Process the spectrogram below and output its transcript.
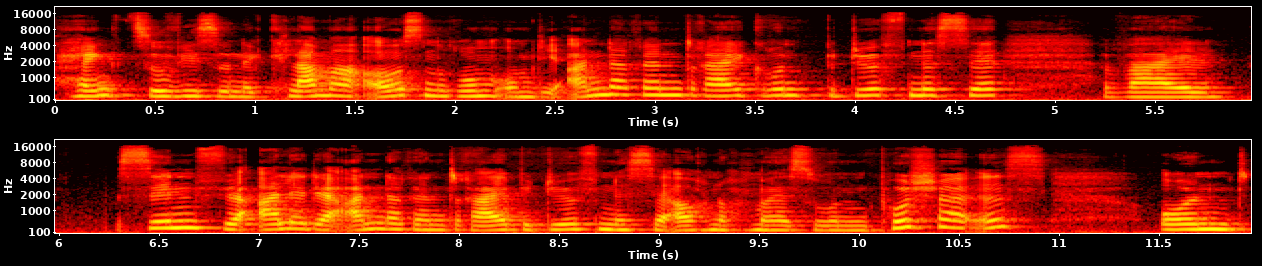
hängt so wie so eine Klammer außenrum um die anderen drei Grundbedürfnisse, weil Sinn für alle der anderen drei Bedürfnisse auch nochmal so ein Pusher ist. Und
